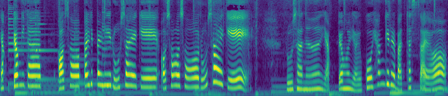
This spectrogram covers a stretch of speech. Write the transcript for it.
약병이다. 어서 빨리빨리 로사에게 어서 어서 로사에게. 로사는 약병을 열고 향기를 맡았어요.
